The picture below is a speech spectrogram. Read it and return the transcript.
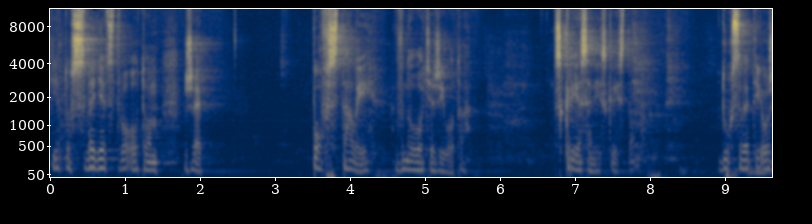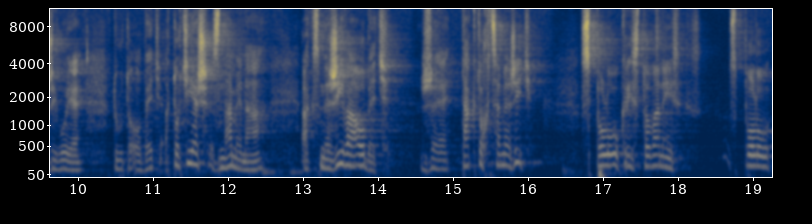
je to svedectvo o tom, že povstali v novote života. Skriesený s Kristom. Duch Svetý oživuje túto obeď a to tiež znamená, ak sme živá obeď, že takto chceme žiť. Spolu ukristovaní spolu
